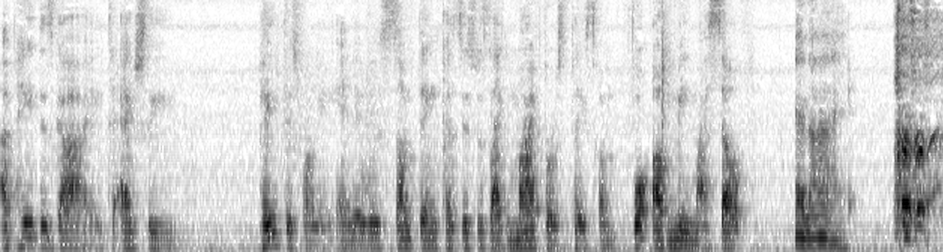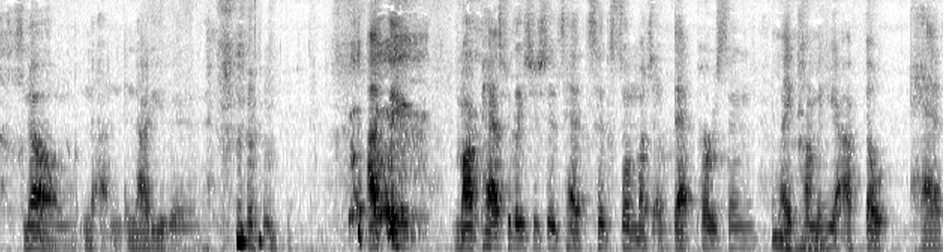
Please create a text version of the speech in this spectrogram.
I paid this guy to actually paint this for me, and it was something because this was like my first place um, for of me myself. And I. No, not, not even. I think my past relationships had took so much of that person. Like coming here, I felt half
